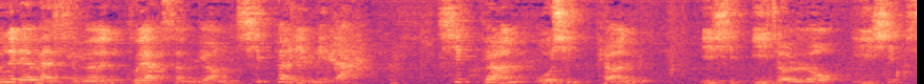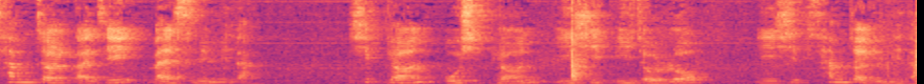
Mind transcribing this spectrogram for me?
오늘의 말씀은 구약성경 10편입니다. 10편 50편 22절로 23절까지 말씀입니다. 10편 50편 22절로 23절입니다.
